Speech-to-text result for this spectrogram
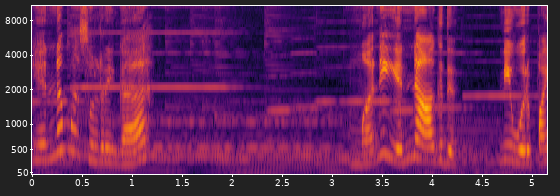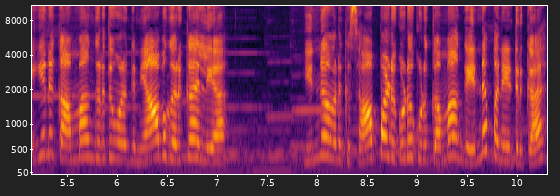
என்னம்மா சொல்றீங்க? மணி என்ன ஆகுது? நீ ஒரு பையனுக்கு அம்மாங்கிறது உனக்கு ஞாபகம் இருக்கா இல்லையா? இன்னும் அவனுக்கு சாப்பாடு கூட கொடுக்காம அங்க என்ன பண்ணிட்டு இருக்க?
